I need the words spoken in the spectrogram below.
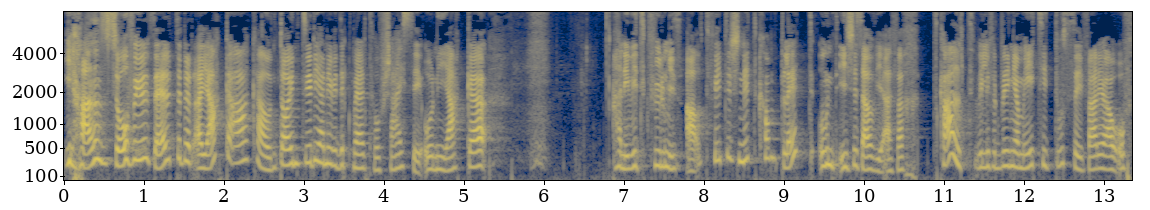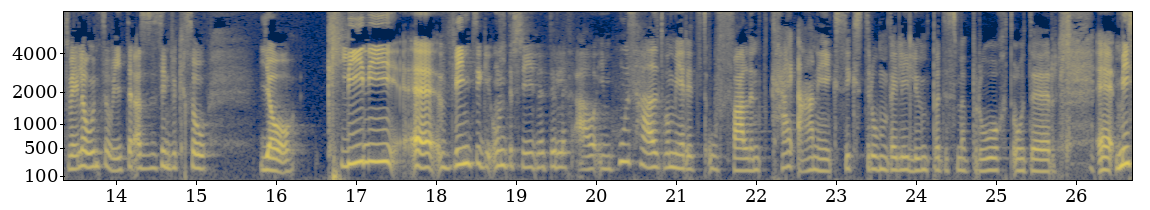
ich habe so viel seltener eine Jacke angehabt. Und hier in Zürich habe ich wieder gemerkt, oh Scheiße, ohne Jacke habe ich das Gefühl, mein Outfit ist nicht komplett und ist es auch wie einfach zu kalt, weil ich verbringe ja mehr Zeit draußen. Ich fahre ja auch oft Velo und so weiter. Also es sind wirklich so, ja, kleine, äh, winzige Unterschiede natürlich auch im Haushalt, wo mir jetzt auffallen. Keine Ahnung, sei es darum, welche Lümpen das man braucht oder äh, mein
